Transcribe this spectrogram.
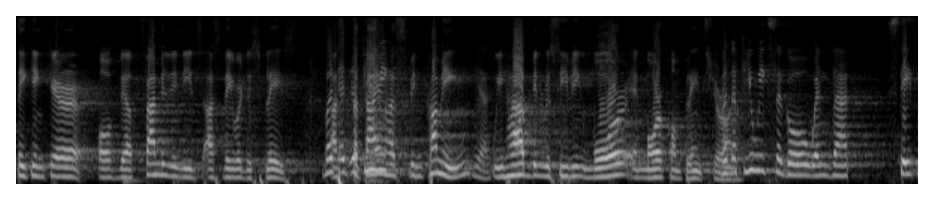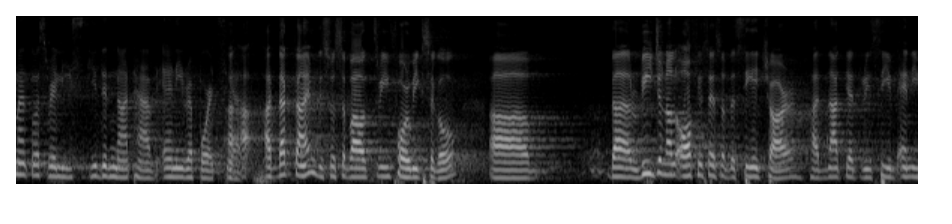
taking care of their family needs as they were displaced. But as the time has been coming, Yes. we have been receiving more and more complaints, Your But Honor. a few weeks ago, when that statement was released, you did not have any reports yet. uh, At that time, this was about three, four weeks ago, uh, the regional offices of the CHR had not yet received any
